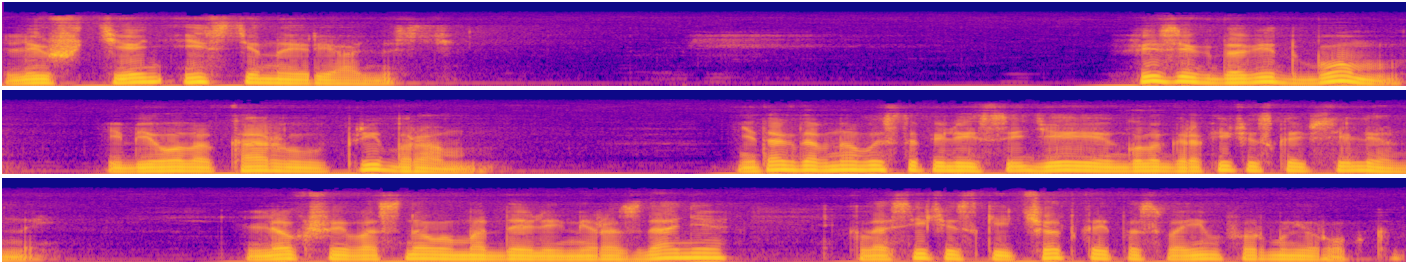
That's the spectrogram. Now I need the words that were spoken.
лишь тень истинной реальности. Физик Давид Бом и биолог Карл Прибрам не так давно выступили с идеей голографической вселенной, легшей в основу модели мироздания, классически четкой по своим формулировкам.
